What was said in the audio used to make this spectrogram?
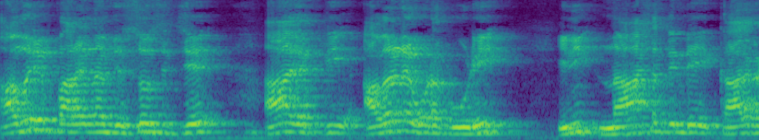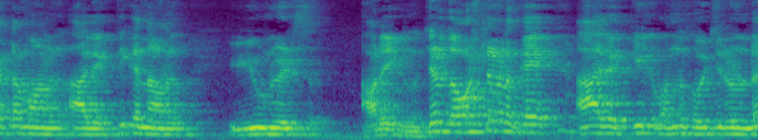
അവർ പറയുന്ന വിശ്വസിച്ച് ആ വ്യക്തി അവരുടെ കൂടെ കൂടി ഇനി നാശത്തിന്റെ കാലഘട്ടമാണ് ആ വ്യക്തിക്കെന്നാണ് യൂണിവേഴ്സ് അറിയിക്കുന്നു. ചില ദോഷങ്ങളൊക്കെ ആ വ്യക്തിയിൽ വന്ന് ഭവിച്ചിട്ടുണ്ട്.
